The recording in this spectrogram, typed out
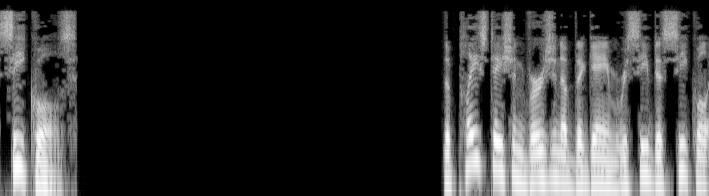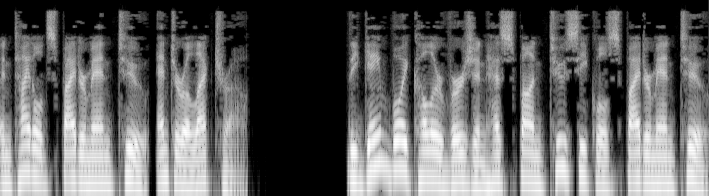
Sequels The PlayStation version of the game received a sequel entitled Spider-Man 2, Enter Electro. The Game Boy Color version has spawned two sequels Spider-Man 2,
